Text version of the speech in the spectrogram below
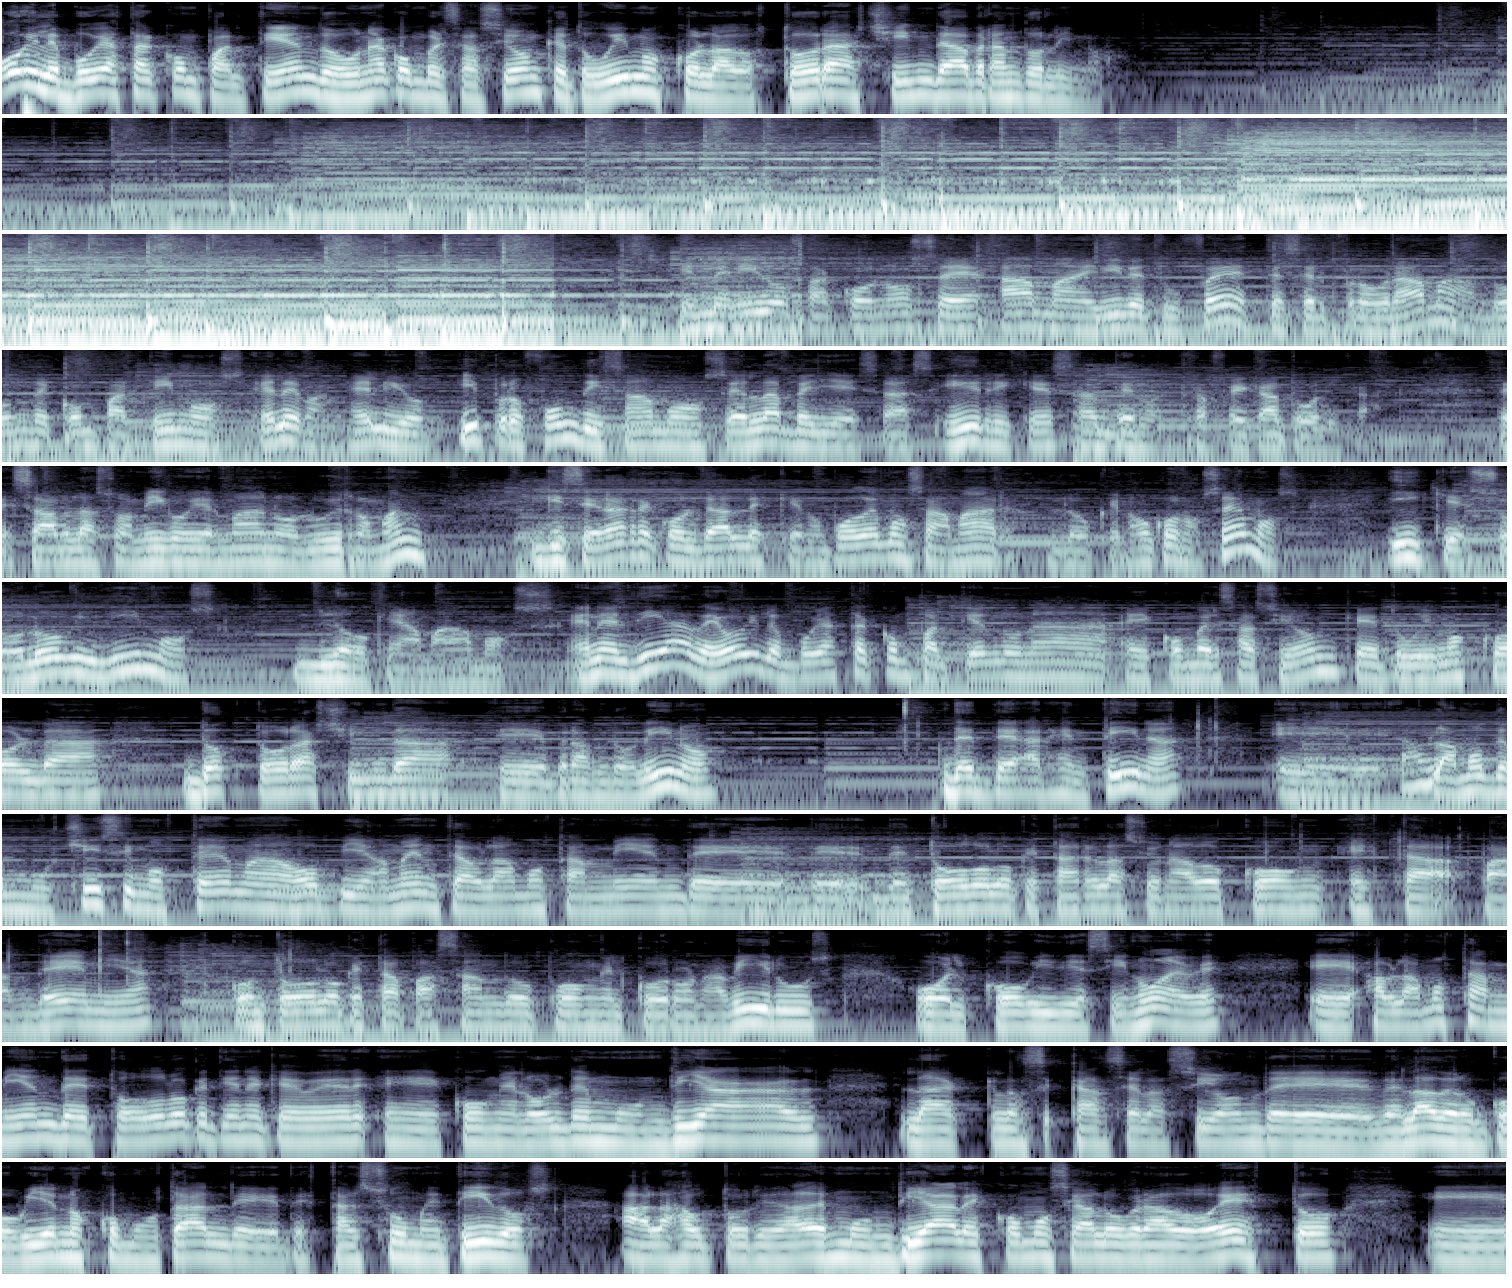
Hoy les voy a estar compartiendo una conversación que tuvimos con la doctora Chinda Brandolino. Bienvenidos a Conoce, Ama y Vive tu Fe. Este es el programa donde compartimos el Evangelio y profundizamos en las bellezas y riquezas de nuestra fe católica. Les habla su amigo y hermano Luis Román quisiera recordarles que no podemos amar lo que no conocemos y que solo vivimos lo que amamos. En el día de hoy les voy a estar compartiendo una eh, conversación que tuvimos con la doctora Shinda eh, Brandolino desde Argentina. Eh, hablamos de muchísimos temas, obviamente hablamos también de, todo lo que está relacionado con esta pandemia, con todo lo que está pasando con el coronavirus o el COVID-19. Eh, hablamos también de todo lo que tiene que ver eh, con el orden mundial, la cancelación de, los gobiernos como tal, de, estar sometidos a las autoridades mundiales, cómo se ha logrado esto,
